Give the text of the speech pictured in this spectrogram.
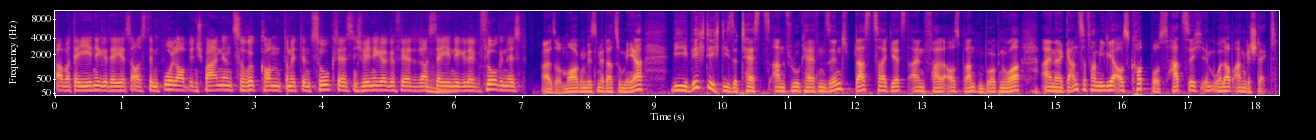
Aber derjenige, der jetzt aus dem Urlaub in Spanien zurückkommt mit dem Zug, der ist nicht weniger gefährdet als mhm. derjenige, der geflogen ist. Also morgen wissen wir dazu mehr. Wie wichtig diese Tests an Flughäfen sind, das zeigt jetzt ein Fall aus Brandenburg nur. Eine ganze Familie aus Cottbus hat sich im Urlaub angesteckt.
